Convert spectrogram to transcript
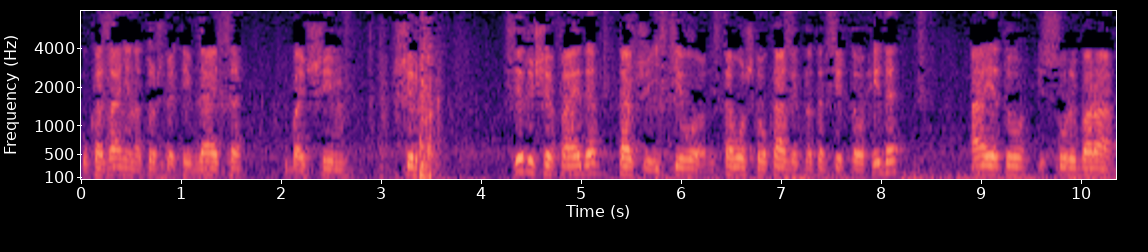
указание на то, что это является большим ширком. Следующая файда, также из того, из того что указывает на тафсир Таухида, аяту из суры Бара.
